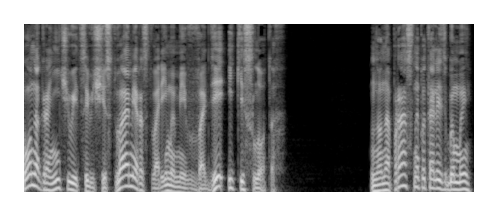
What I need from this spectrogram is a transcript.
Он ограничивается веществами, растворимыми в воде и кислотах. Но напрасно пытались бы мы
